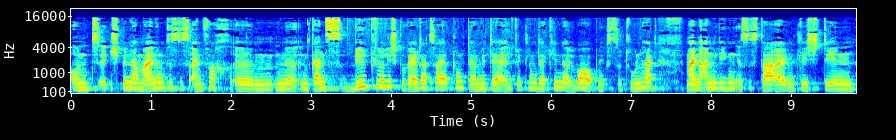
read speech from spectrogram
Und ich bin der Meinung, das ist einfach ähm, eine, ein ganz willkürlich gewählter Zeitpunkt, der mit der Entwicklung der Kinder überhaupt nichts zu tun hat. Mein Anliegen ist es da eigentlich, den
